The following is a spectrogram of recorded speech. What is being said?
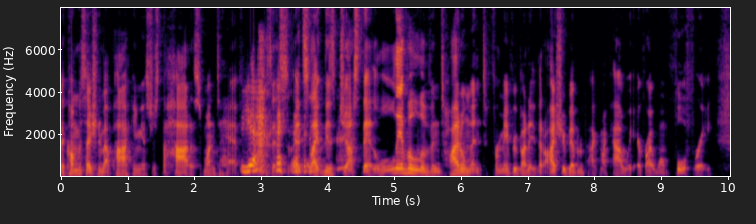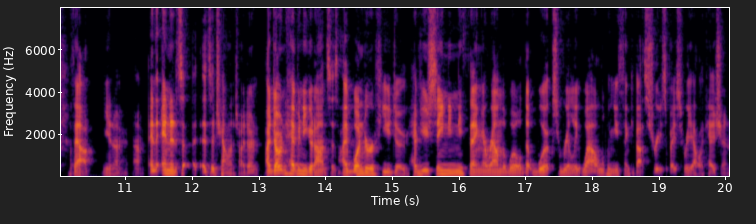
the conversation about parking is just the hardest one to have. Yeah. It's, it's like there's just that level of entitlement from everybody that i should be able to park my car wherever i want for free without you know um, and and it's it's a challenge. I don't i don't have any good answers. I wonder if you do. Have you seen anything around the world that works really well when you think about street space reallocation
